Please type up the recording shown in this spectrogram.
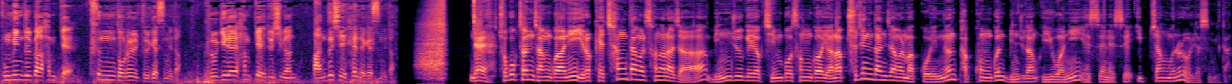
국민들과 함께 큰 돌을 들겠습니다. 그 길에 함께 해주시면 반드시 해내겠습니다. 네, 조국 전 장관이 이렇게 창당을 선언하자 민주개혁 진보 선거 연합 추진단장을 맡고 있는 박홍근 민주당 의원이 SNS에 입장문을 올렸습니다.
